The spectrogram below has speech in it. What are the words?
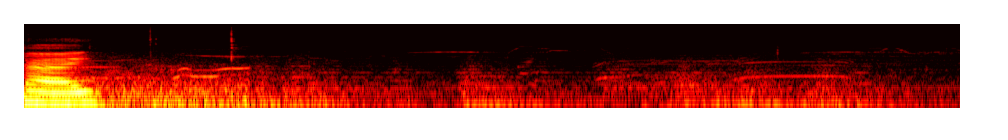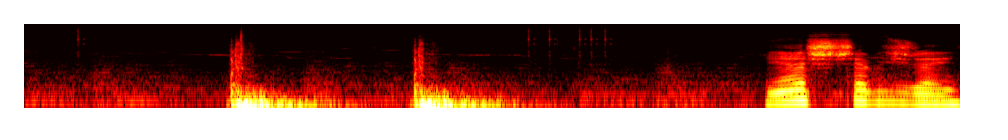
Okej. Jeszcze bliżej.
